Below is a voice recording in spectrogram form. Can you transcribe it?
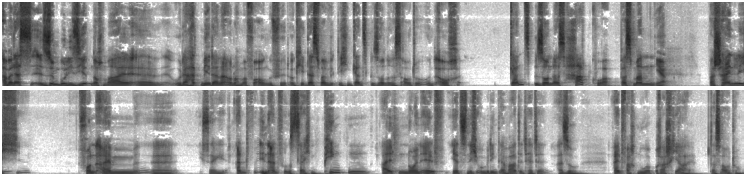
Aber das äh, symbolisiert nochmal äh, oder hat mir dann auch nochmal vor Augen geführt, okay, das war wirklich ein ganz besonderes Auto und auch ganz besonders Hardcore, was man Ja. wahrscheinlich von einem, äh, ich sage in Anführungszeichen, pinken alten 911 jetzt nicht unbedingt erwartet hätte. Also einfach nur brachial, das Auto.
